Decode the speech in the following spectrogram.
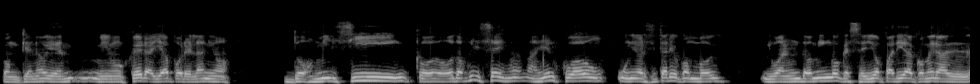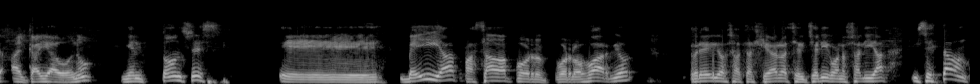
con que no mi mujer allá por el año 2005 o 2006, más bien, jugaba un universitario con Boys, y bueno, un domingo que se dio para ir a comer al, al Callao, ¿no? Y entonces eh, veía, pasaba por, por los barrios previos hasta llegar a la cevichería cuando salía, y se estaban,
